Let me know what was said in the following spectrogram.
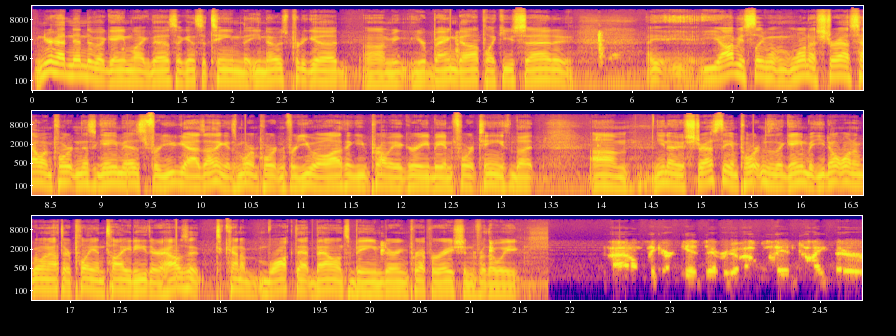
when you're heading into a game like this against a team that you know is pretty good, um, you, are banged up, like you said. You obviously want to stress how important this game is for you guys. I think it's more important for you all. I think you probably agree being 14th, but um, you know, stress the importance of the game, but you don't want them going out there playing tight either. How's it to kind of walk that balance beam during preparation for the week? I don't think our kids ever go out playing tight. They're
